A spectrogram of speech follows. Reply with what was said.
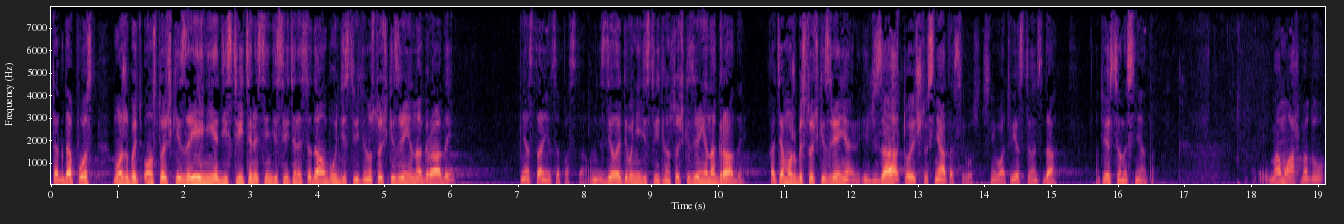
Тогда пост, может быть, он с точки зрения действительности и недействительности, да, он будет действительным, но с точки зрения награды не останется поста. Он сделает его недействительным с точки зрения награды. Хотя, может быть, с точки зрения иджза, то есть, что снята с, его, с него ответственность, да, ответственность снята. Имаму Ахмаду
